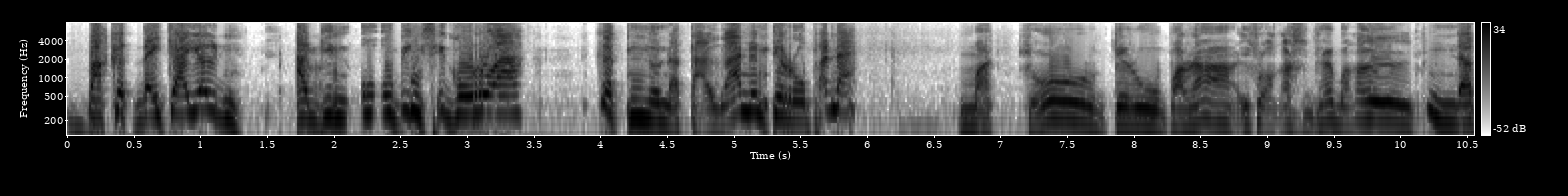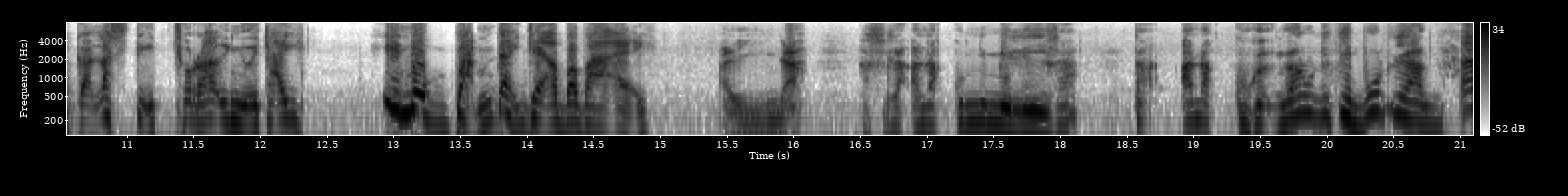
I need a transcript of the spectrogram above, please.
Bakit day kayon? Agin uubing siguro ah. Kat no natanganan tirupa na. Mature, tirupa na. Iso akas di bakit? Nakalas ti itsurain nyo itay. Inobam day di a babae. Ay na, kasla anak ko ni Melissa. Ta anak ko nga ro di tibot niyag. Ha?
